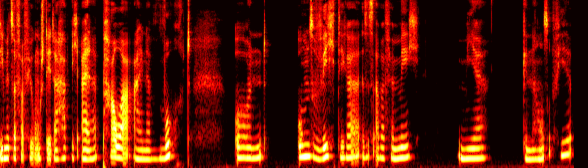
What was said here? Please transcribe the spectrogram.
die mir zur Verfügung steht. Da habe ich eine Power, eine Wucht und umso wichtiger ist es aber für mich, mir genauso viel,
